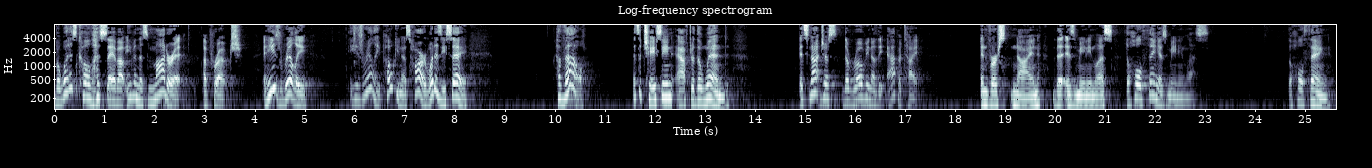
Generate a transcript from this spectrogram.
But what does Koheleth say about even this moderate approach? And he's really he's really poking us hard. What does he say? Havel. It's a chasing after the wind. It's not just the roving of the appetite in verse 9 that is meaningless. The whole thing is meaningless. The whole thing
